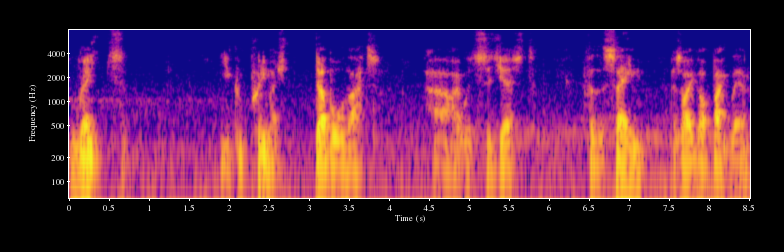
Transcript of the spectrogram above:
rates, you can pretty much double that. Uh, I would suggest for the same as I got back then.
